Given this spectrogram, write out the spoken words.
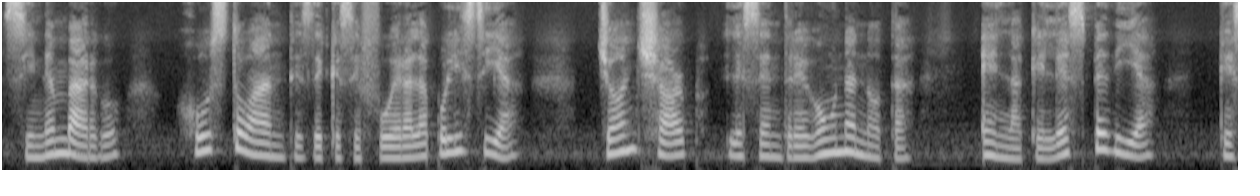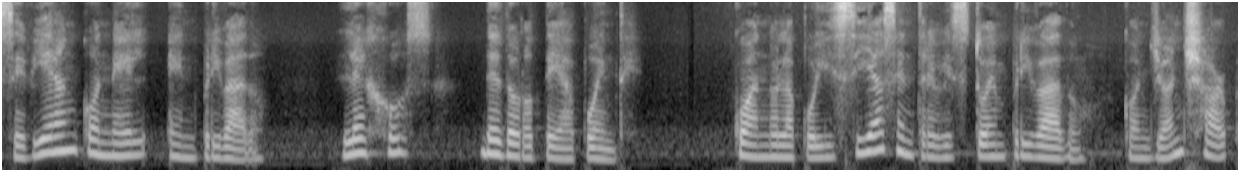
Sin embargo, justo antes de que se fuera la policía, John Sharp les entregó una nota en la que les pedía que se vieran con él en privado, lejos de Dorotea Puente. Cuando la policía se entrevistó en privado con John Sharp,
